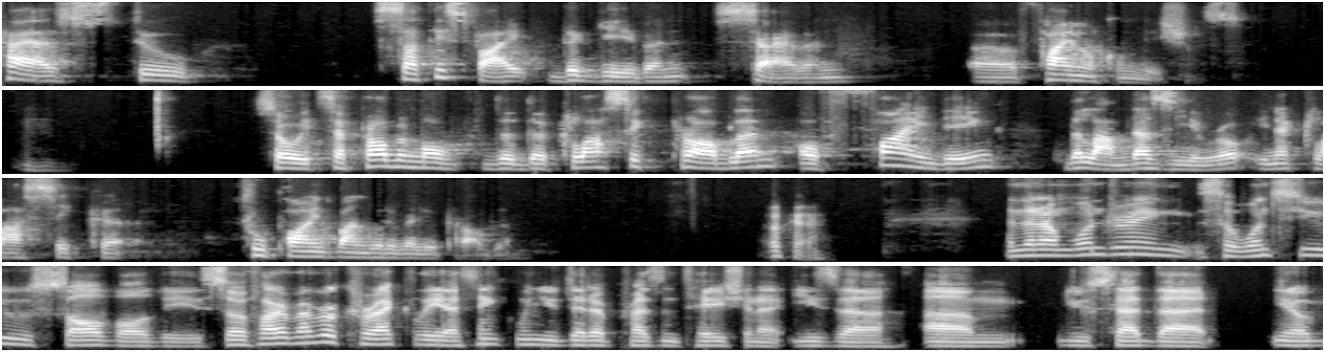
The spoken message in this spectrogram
has to satisfy the given seven uh, final conditions. Mm -hmm. So it's a problem of the, the classic problem of finding the lambda zero in a classic uh, two-point boundary value problem. Okay. And then I'm wondering, so once you solve all these, so if I remember correctly, I think when you did a presentation at ESA, um, you said that you know,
